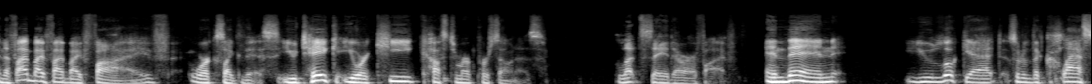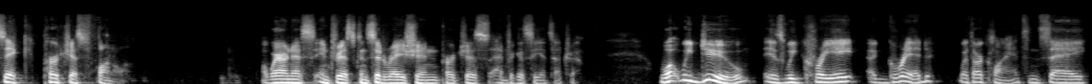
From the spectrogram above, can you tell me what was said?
And the five by five by five works like this. You take your key customer personas, let's say there are five, and then you look at sort of the classic purchase funnel. Awareness, interest, consideration, purchase, advocacy, etc. What we do is we create a grid with our clients and say,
